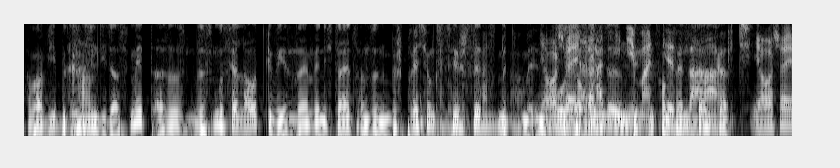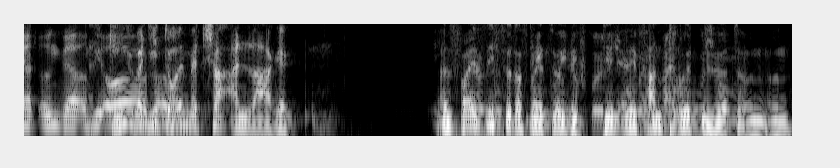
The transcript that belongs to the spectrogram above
Aber wie bekamen die das mit? Also das, das muss ja laut gewesen sein, wenn ich da jetzt an so einem Besprechungstisch sitze mit, mit Ja, großer wahrscheinlich Das hat Runde, ein ihnen bisschen jemand vom Fenster entfernt. gesagt. Ja, wahrscheinlich hat irgendwer Das irgendwie. ging oh, über die oh, Dolmetscheranlage. Also es war Ja, jetzt nicht so, dass man jetzt irgendwie den Elefant brüten hörte und, und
